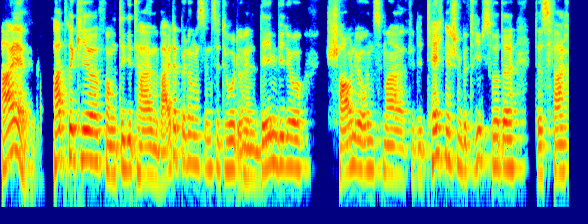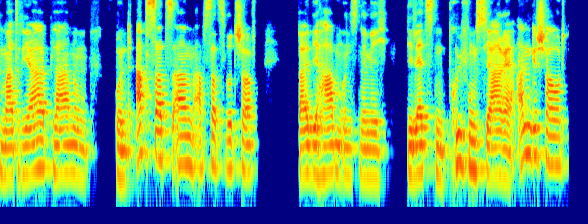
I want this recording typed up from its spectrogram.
Hi, Patrick hier vom Digitalen Weiterbildungsinstitut und in dem Video schauen wir uns mal für die technischen Betriebswirte das Fach Materialplanung und Absatz an, Absatzwirtschaft, weil wir haben uns nämlich die letzten Prüfungsjahre angeschaut,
